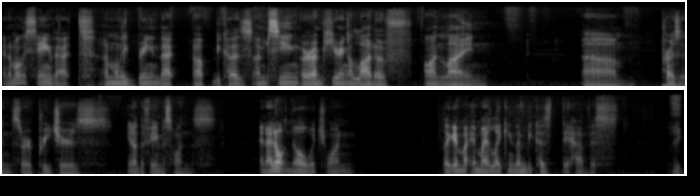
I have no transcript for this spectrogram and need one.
And I'm only saying that, I'm only bringing that up because I'm seeing or I'm hearing a lot of online um, presence or preachers, you know, the famous ones. And I don't know which one. Like, am I am I liking them because they have this Like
